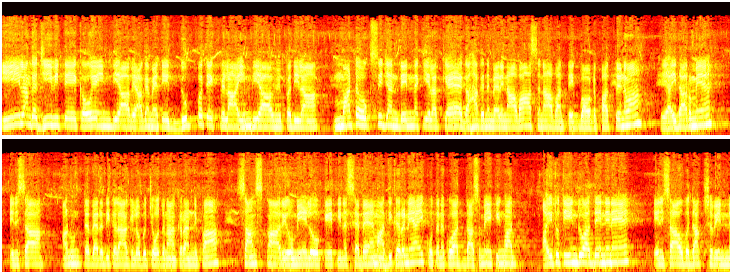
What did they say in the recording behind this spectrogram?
ඊළඟ ජීවිතේක ඔය ඉන්දියාවේ අගමැති දුප්පතෙක් වෙලා ඉන්දියාව ඉපදිලා මට ඔක්සිජන් දෙන්න කියලා කෑ ගහගෙන මැරෙන අවාසනාවන්තෙක් බවට පත්වෙනවා ඒ අයි ධර්මය එනිසා අනුන්ට වැරදි කලාගේ ඔබ චෝදනා කරන්න එපා. සංස්කාරයෝ මේ ලෝකේ තින සැබෑම අධිකරණයයි. කොතනකොවත් දසමයකින්වත් අයිතු තීන්දුවත් දෙන්නේ නෑ එනිසා ඔබ දක්ෂවෙන්න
